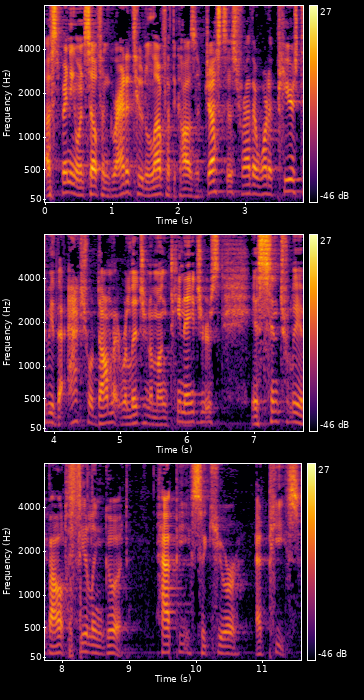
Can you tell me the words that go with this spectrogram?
of spending oneself in gratitude and love for the cause of justice. Rather, what appears to be the actual dominant religion among teenagers is centrally about feeling good, happy, secure, at peace.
